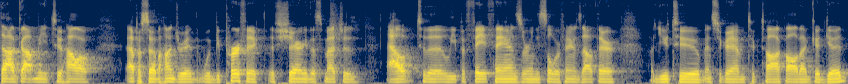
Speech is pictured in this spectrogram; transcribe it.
that got me to how episode 100 would be perfect if sharing this message out to the Leap of Fate fans or any silver fans out there, YouTube, Instagram, TikTok, all that good, good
